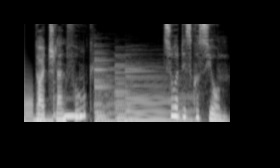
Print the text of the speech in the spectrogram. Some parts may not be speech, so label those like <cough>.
Deutschlandfunk zur Diskussion.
